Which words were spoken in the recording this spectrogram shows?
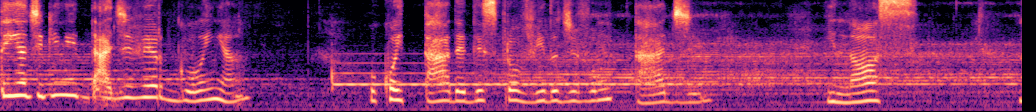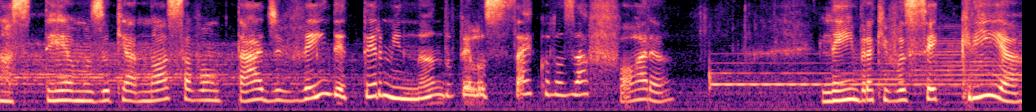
Tenha dignidade e vergonha. O coitado é desprovido de vontade. E nós, nós temos o que a nossa vontade vem determinando pelos séculos afora. Lembra que você cria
